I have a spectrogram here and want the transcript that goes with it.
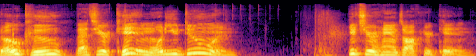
Goku, that's your kitten. What are you doing? Get your hands off your kitten.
